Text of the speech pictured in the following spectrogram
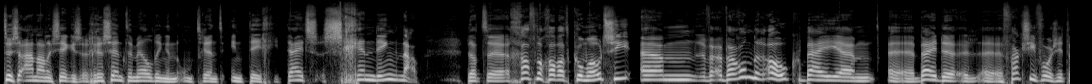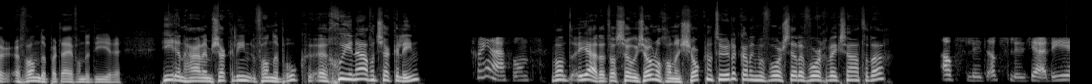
tussen aanhalingstekens recente meldingen omtrent integriteitsschending. Nou, dat uh, gaf nogal wat commotie. Um, waaronder ook bij, um, uh, bij de uh, fractievoorzitter van de Partij van de Dieren hier in Haarlem, Jacqueline van der Broek. goedenavond, Jacqueline. Goedenavond. Want ja, dat was sowieso nogal een shock natuurlijk, kan ik me voorstellen, vorige week zaterdag. Absoluut, absoluut. Ja, die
